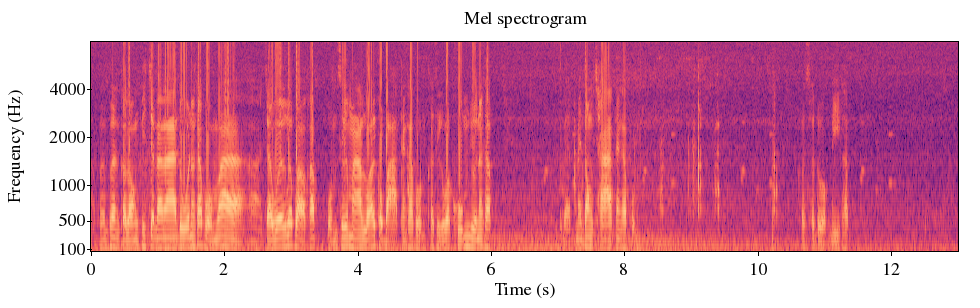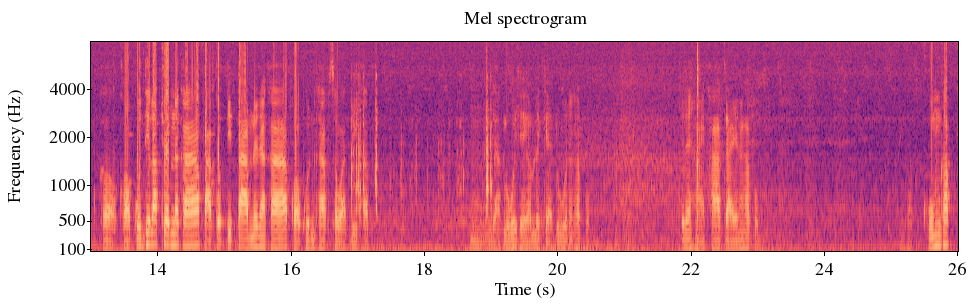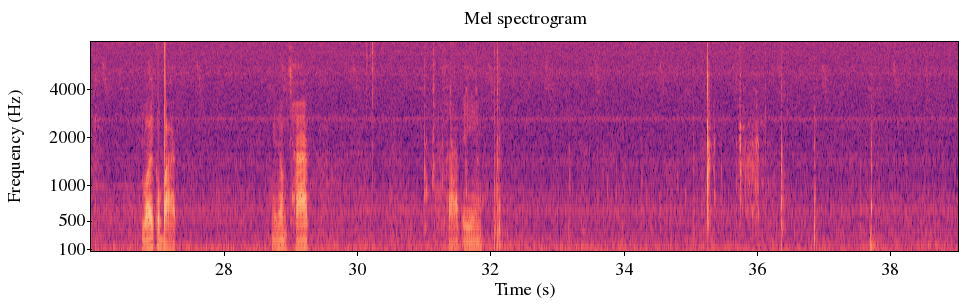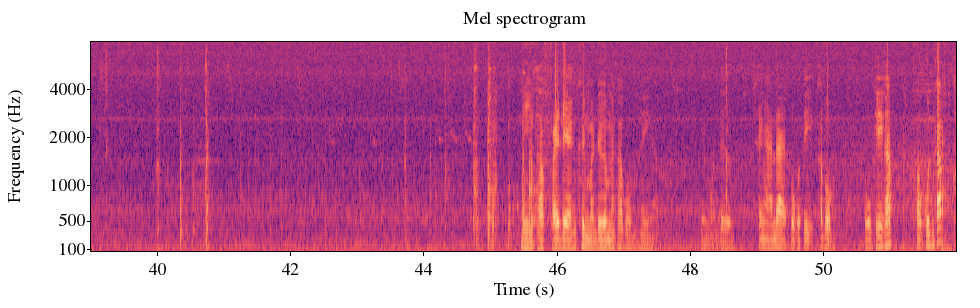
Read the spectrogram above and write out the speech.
เพื่อนๆก็ลองพิจารณาดูนะครับ ผมว่าอ่าจะเวิร์กหรือเปล่าครับ ผมซื้อมาร้อยกว่าบาทนะครับ ผมก็ถือว่าคุ้มอยู่นะครับ แบบไม่ต้องชาร์จนะครับ ผม ก็สะดวกดีครับ ก็ขอบคุณที่รับชมนะครับฝากกดติดตามด้วยนะครับ ขอบคุณครับ สวัสดีครับอืมอยากรู้เฉยๆครับเลยแกะดูนะครับผม จะได้หายคาใจนะครับผมนี่ครับ คุ้มครับร้อยกว่าบาท ไม่ต้องชาร์จ ชาร์จเอง นี่ ครับ ไฟแดงขึ้นเหมือนเดิมนะครับผมนี่ครับเป็นเหมือนเดิม ใช้งานได้ปกติครับผม โอเคครับ ขอบคุณครับ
